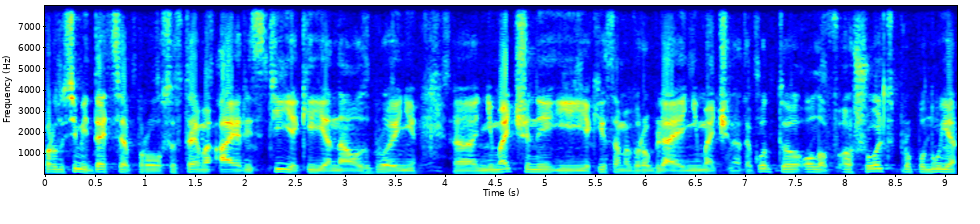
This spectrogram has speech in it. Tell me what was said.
передусім йдеться про системи IRIS-T, які є на озброєнні Німеччини і які саме виробляє Німеччина. Так, от Олаф Шольц пропонує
